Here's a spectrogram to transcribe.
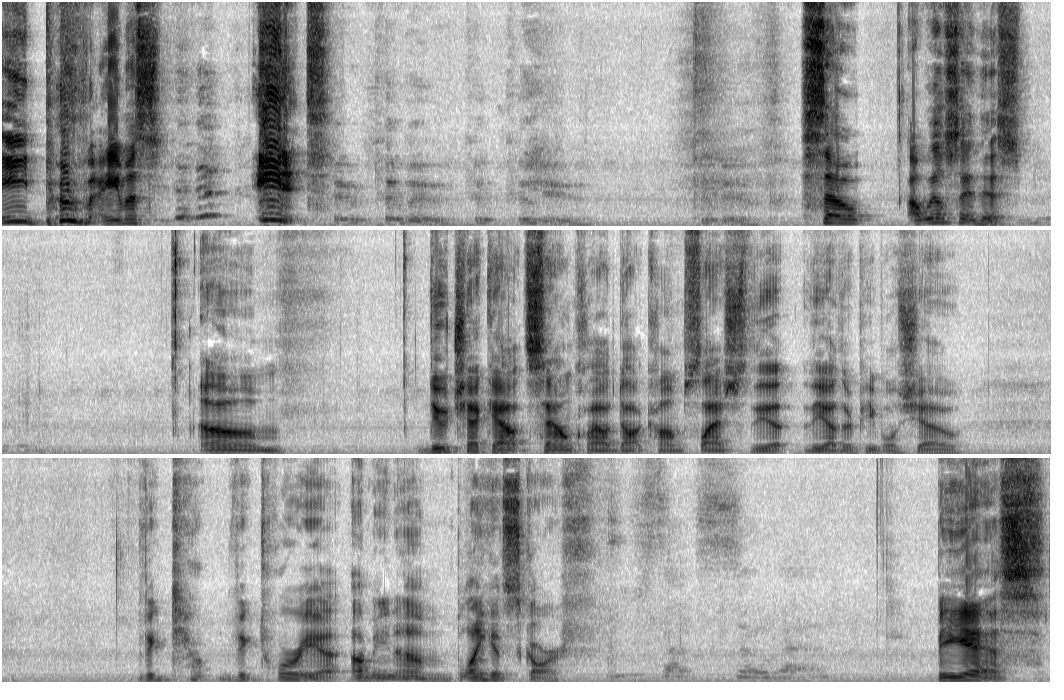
Like eat poop. Amos. Eat it. Poo poo boo. Poo poo doo. Poo poo. So I will say this. Um, do check out SoundCloud.com slash the the other people show. Victor- Victoria, I mean, um, blanket scarf. Sucks so bad. BS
